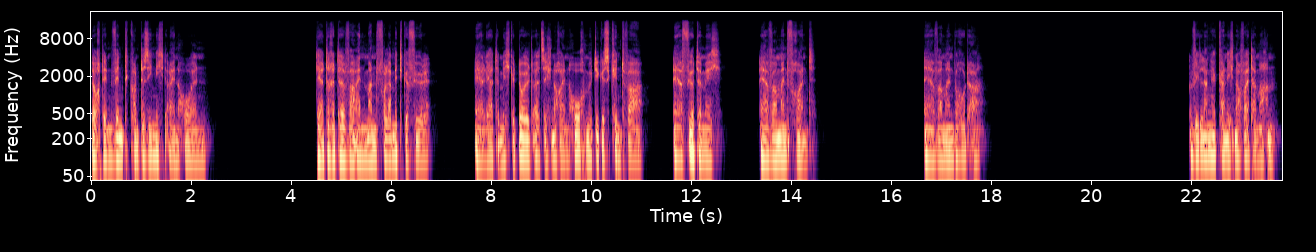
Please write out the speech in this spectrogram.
Doch den Wind konnte sie nicht einholen. Der dritte war ein Mann voller Mitgefühl. Er lehrte mich Geduld, als ich noch ein hochmütiges Kind war. Er führte mich. Er war mein Freund. Er war mein Bruder. Wie lange kann ich noch weitermachen?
